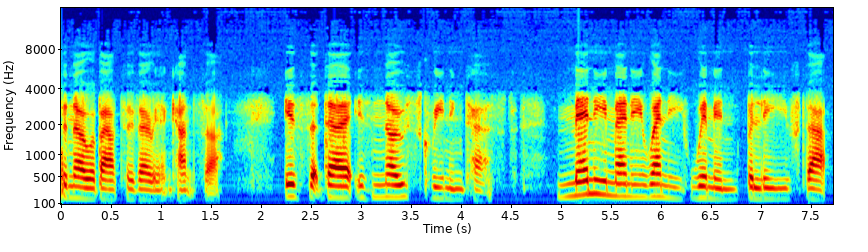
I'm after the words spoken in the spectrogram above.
to know about ovarian cancer is that there is no screening test. Many, many, many women believe that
